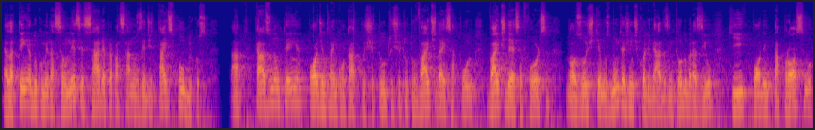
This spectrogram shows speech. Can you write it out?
ela tem a documentação necessária para passar nos editais públicos. Tá? Caso não tenha, pode entrar em contato com o Instituto, o Instituto vai te dar esse apoio, vai te dar essa força. Nós hoje temos muita gente coligadas em todo o Brasil que podem estar próximo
